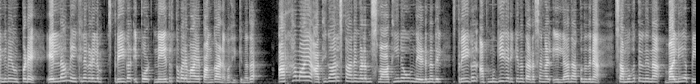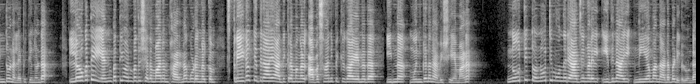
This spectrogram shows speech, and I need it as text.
എന്നിവയുൾപ്പെടെ എല്ലാ മേഖലകളിലും സ്ത്രീകൾ ഇപ്പോൾ നേതൃത്വപരമായ പങ്കാണ് വഹിക്കുന്നത്. അർഹമായ അധികാര സ്ഥാനങ്ങളും സ്വാധീനവും നേടുന്നതിൽ സ്ത്രീകൾ അഭിമുഖീകരിക്കുന്ന തടസ്സങ്ങൾ ഇല്ലാതാക്കുന്നതിന് സമൂഹത്തിൽ നിന്ന് വലിയ പിന്തുണ ലഭിക്കുന്നുണ്ട്. ലോകത്തെ എൺപത്തിയൊൻപത് ശതമാനം ഭരണകൂടങ്ങൾക്കും സ്ത്രീകൾക്കെതിരായ അതിക്രമങ്ങൾ അവസാനിപ്പിക്കുക എന്നത് ഇന്ന് മുൻഗണനാ വിഷയമാണ്. നൂറ്റി തൊണ്ണൂറ്റിമൂന്ന് രാജ്യങ്ങളിൽ ഇതിനായി നിയമ നടപടികളുണ്ട്.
